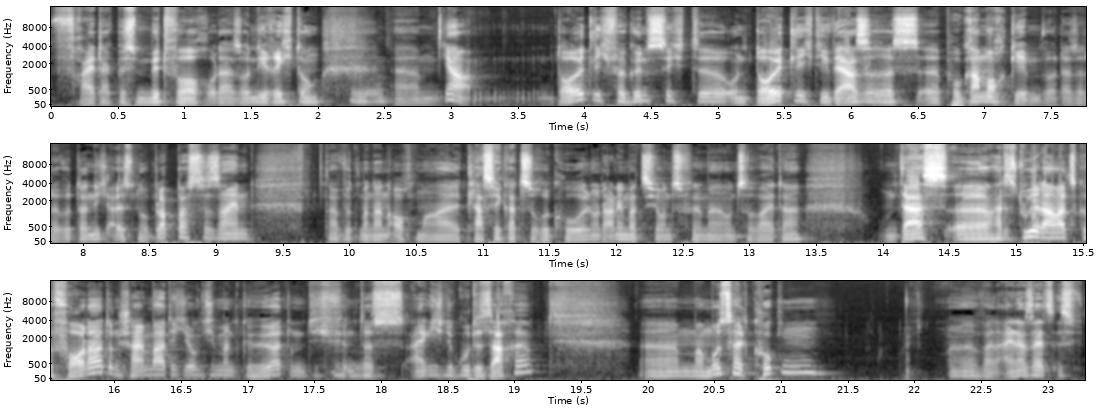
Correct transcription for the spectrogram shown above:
Freitag bis Mittwoch oder so in die Richtung. Mhm. Ähm, ja, deutlich vergünstigte und deutlich diverseres äh, Programm auch geben wird. Also da wird dann nicht alles nur Blockbuster sein, da wird man dann auch mal Klassiker zurückholen oder Animationsfilme und so weiter. Und das äh, hattest du ja damals gefordert und scheinbar hatte ich irgendjemand gehört und ich finde mhm. das eigentlich eine gute Sache. Äh, man muss halt gucken, weil einerseits ist,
